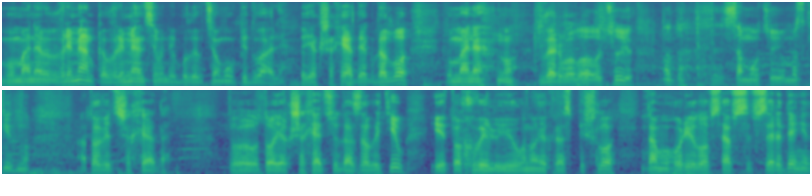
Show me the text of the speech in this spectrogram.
У мене врем'янка, врем'янці вони були в цьому підвалі. Як шахет як дало, у мене ну, вирвало оцю, ну то саму цю москідну, а то від шахеда. То, то як шахет сюди залетів, і то хвилею воно якраз пішло. Там горіло все вс- всередині.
